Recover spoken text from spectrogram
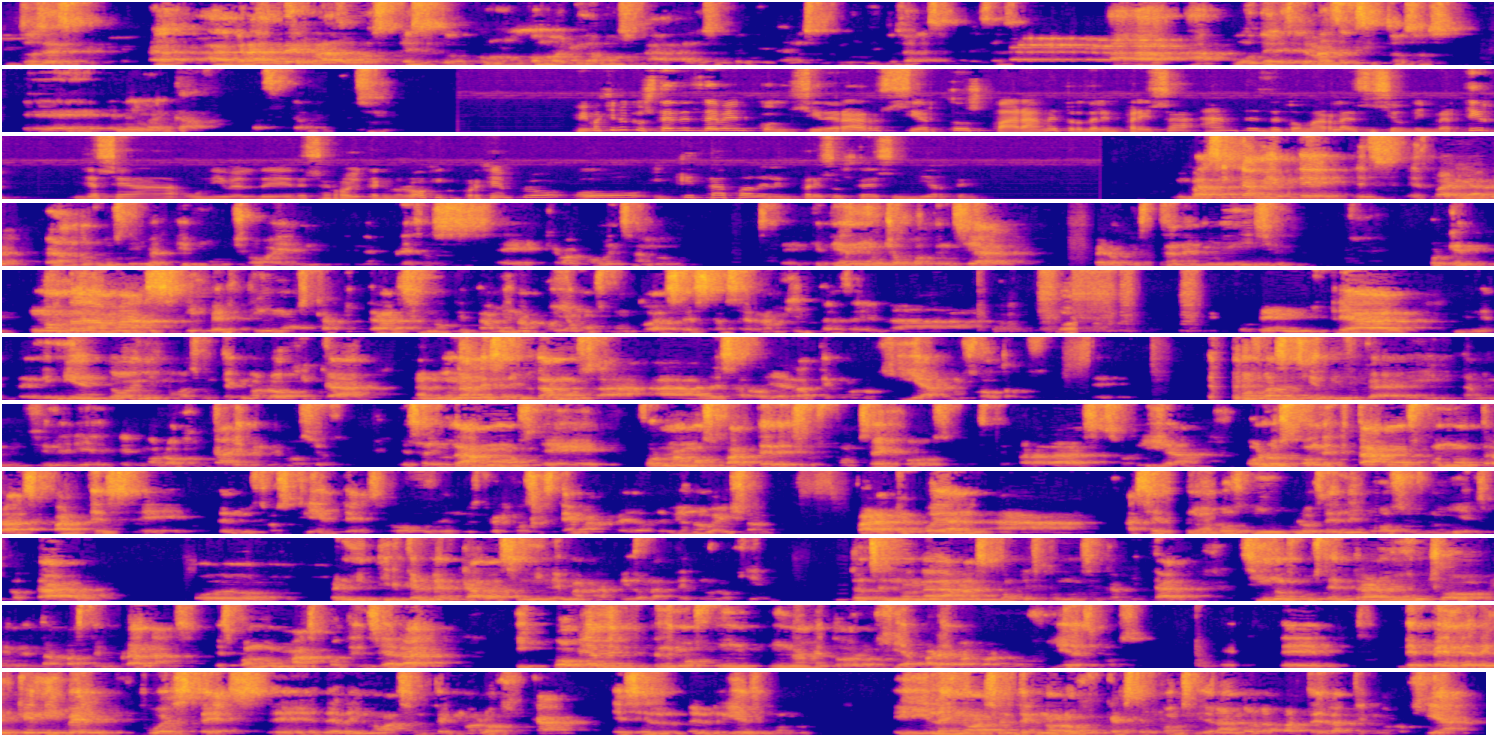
Entonces, a, grandes rasgos, eso es como, cómo ayudamos a, a los emprendimientos, a las empresas a, poder ser más exitosos eh, en el mercado, básicamente. Me imagino que ustedes deben considerar ciertos parámetros de la empresa antes de tomar la decisión de invertir, ya sea un nivel de desarrollo tecnológico, por ejemplo, o en qué etapa de la empresa ustedes invierten. Básicamente es, es variable, pero nos gusta invertir mucho en, empresas eh, que van comenzando, este, que tienen mucho potencial pero que están en un inicio. Porque no nada más invertimos capital, sino que también apoyamos con todas estas herramientas de la industrial, en emprendimiento, en innovación tecnológica. En algunas les ayudamos a, desarrollar la tecnología nosotros. Eh, tenemos base científica y también ingeniería tecnológica y de negocios. Les ayudamos, eh, formamos parte de sus consejos, para dar asesoría o los conectamos con otras partes eh, de nuestros clientes o de nuestro ecosistema alrededor de Bionovation para que puedan ah, hacer nuevos vínculos de negocios y explotar o, permitir que el mercado asimile más rápido la tecnología. Entonces, no nada más es como ese capital. Si nos gusta entrar mucho en etapas tempranas, es cuando más potencial hay y obviamente tenemos una metodología para evaluar los riesgos. Este, depende de en qué nivel tú estés eh, de la innovación tecnológica, es el, riesgo. Y la innovación tecnológica estoy considerando la parte de la tecnología,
